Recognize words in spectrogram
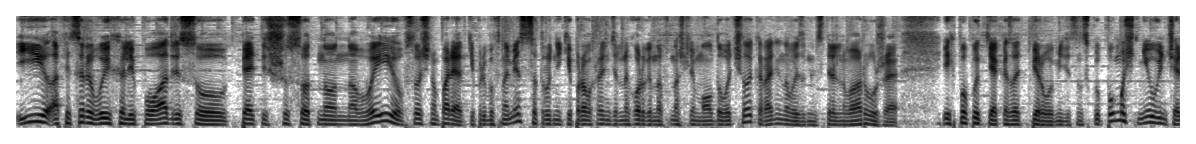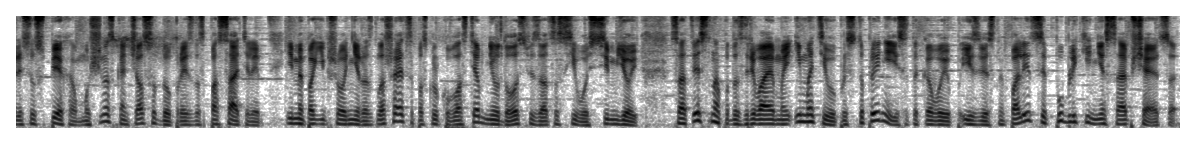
и офицеры выехали по адресу 5600 Non Way в срочном порядке. Прибыв на место, сотрудники правоохранительных органов нашли молодого человека, раненого из огнестрельного оружия. Их попытки оказать первую медицинскую помощь не увенчались успехом. Мужчина скончался до приезда спасателей. Имя погибшего не разглашается, поскольку властям не удалось связаться с его семьей. Соответственно, подозреваемые и мотивы преступления, если таковые известны полиции, публике не сообщаются.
